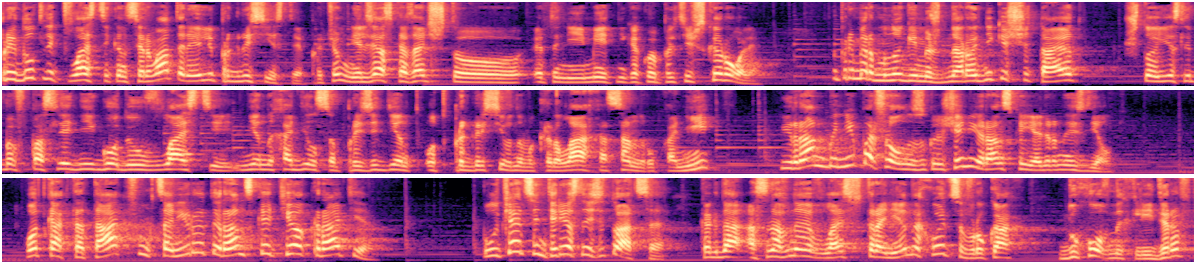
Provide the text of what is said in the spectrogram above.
придут ли к власти консерваторы или прогрессисты. Причем нельзя сказать, что это не имеет никакой политической роли. Например, многие международники считают, что если бы в последние годы у власти не находился президент от прогрессивного крыла Хасан Рухани, Иран бы не пошел на заключение иранской ядерной сделки. Вот как-то так функционирует иранская теократия – Получается интересная ситуация, когда основная власть в стране находится в руках духовных лидеров,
